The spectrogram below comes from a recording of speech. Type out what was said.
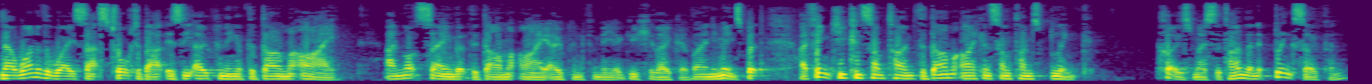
Now, one of the ways that's talked about is the opening of the Dharma eye. I'm not saying that the Dharma eye opened for me at Guhyaloka by any means, but I think you can sometimes, the Dharma eye can sometimes blink. Closed most of the time, then it blinks open,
